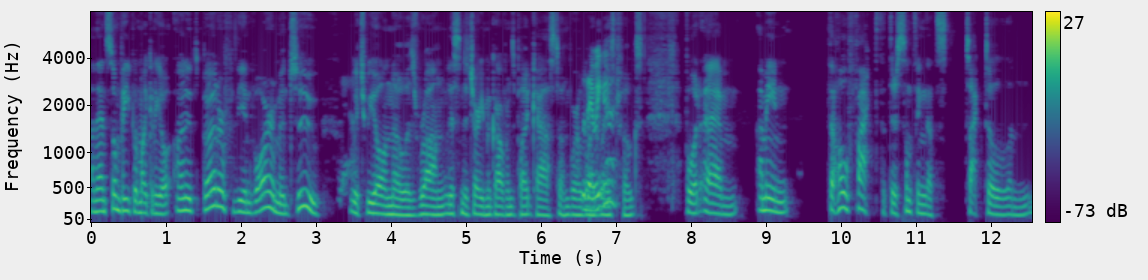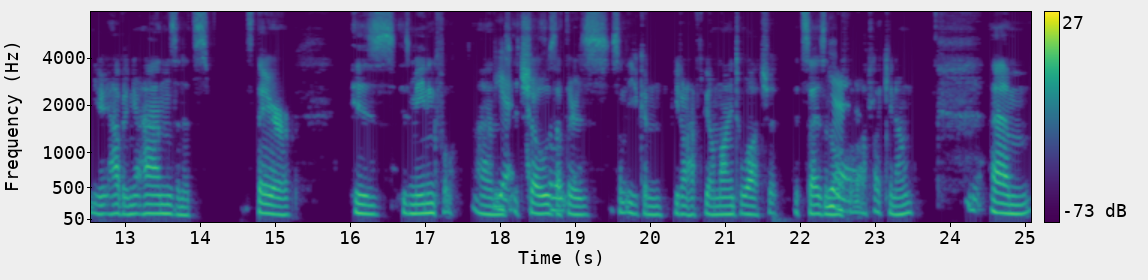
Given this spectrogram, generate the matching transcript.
And then some people might going to go, and it's better for the environment too, yeah. which we all know is wrong. Listen to Gerry McGovern's podcast on World well, Wide Waste, folks. But um, I mean, the whole fact that there's something that's tactile and you have it in your hands and it's it's there is is meaningful and yeah, it shows absolutely. that there's something you can you don't have to be online to watch it it says an yeah. awful lot like you know yeah. um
